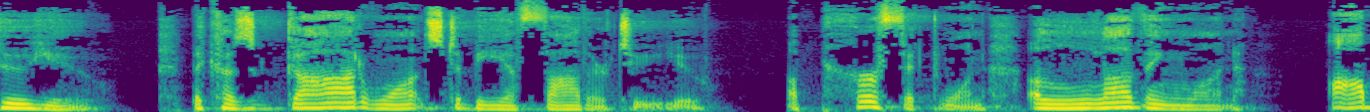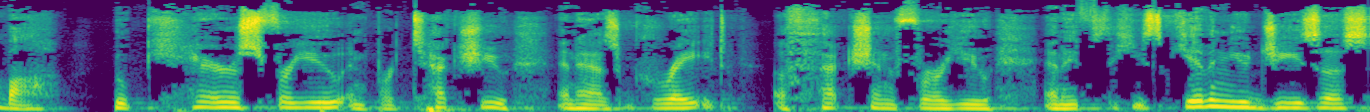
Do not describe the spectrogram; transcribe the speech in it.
to you because God wants to be a father to you, a perfect one, a loving one, Abba, who cares for you and protects you and has great affection for you. And if He's given you Jesus,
